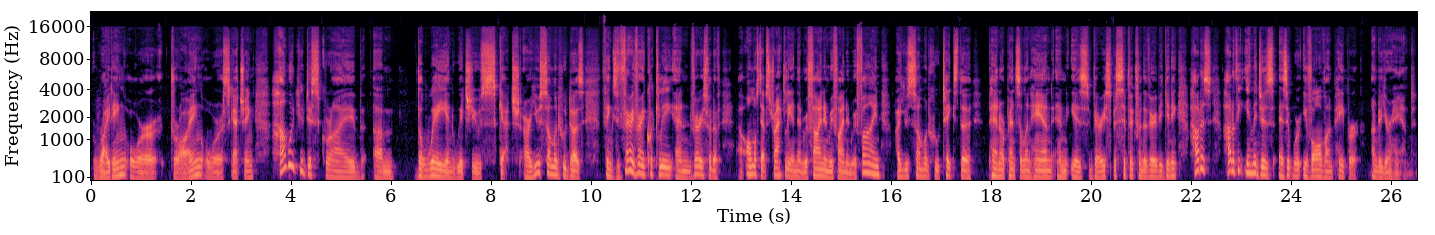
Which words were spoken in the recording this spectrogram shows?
writing or drawing or sketching. How would you describe um, the way in which you sketch? Are you someone who does things very, very quickly and very sort of uh, almost abstractly and then refine and refine and refine? Are you someone who takes the pen or pencil in hand and is very specific from the very beginning. How does how do the images as it were evolve on paper under your hand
